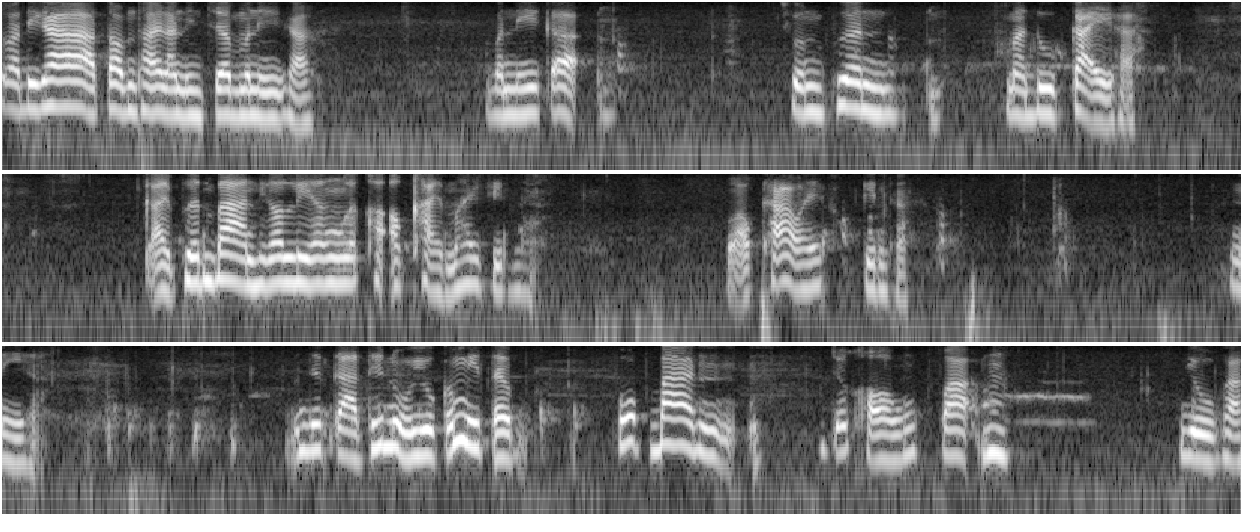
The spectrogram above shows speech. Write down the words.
สวัสดีค่ะ ตอมไทยแลนด์อินเจอร์มนีค่ะ วันนี้ก็ชวนเพื่อนมาดูไก่ค่ะ ไก่เพื่อนบ้านที่เขาเลี้ยงแล้วเขาเอาไข่มาให้กินค่ะเอาข้าวให้เขากินค่ะ นี่ค่ะ บรรยากาศที่หนูอยู่ก็มีแต่พวกบ้านเจ้าของฟาร์มอยู่ค่ะ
